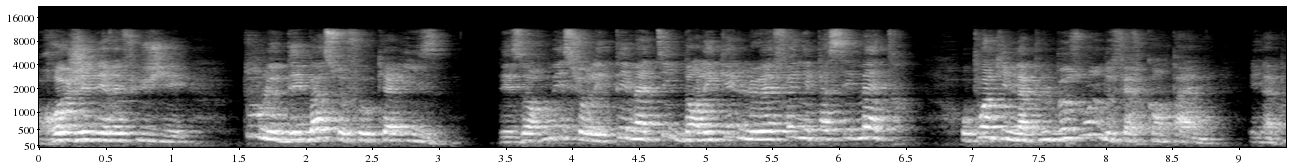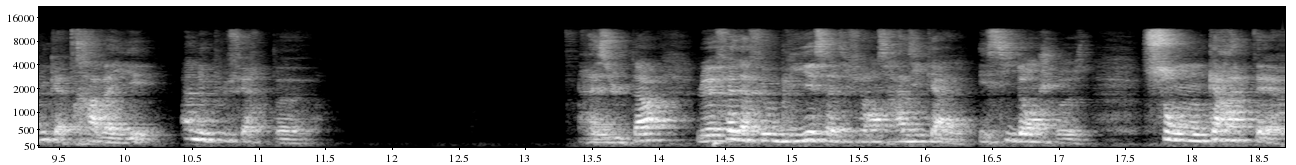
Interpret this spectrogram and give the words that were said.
rejet des réfugiés. Tout le débat se focalise désormais sur les thématiques dans lesquelles le FN est passé maître, au point qu'il n'a plus besoin de faire campagne et n'a plus qu'à travailler à ne plus faire peur. Résultat, le FN a fait oublier sa différence radicale et si dangereuse, son caractère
